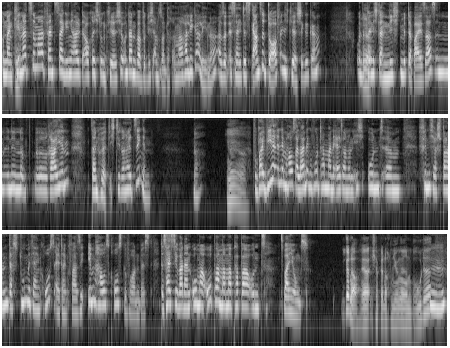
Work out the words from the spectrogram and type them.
Und mein Kinderzimmer. Fenster ging halt auch Richtung Kirche und dann war wirklich am Sonntag immer Halligalli, ne? Also ist halt das ganze Dorf in die Kirche gegangen. Und ja. wenn ich dann nicht mit dabei saß in, in den äh, Reihen, dann hörte ich die dann halt singen. Ne? Ja, ja. Wobei wir in dem Haus alleine gewohnt haben, meine Eltern und ich. Und ähm, finde ich ja spannend, dass du mit deinen Großeltern quasi im Haus groß geworden bist. Das heißt, ihr war dann Oma, Opa, Mama, Papa und zwei Jungs. Genau, ja, ich habe ja noch einen jüngeren Bruder mhm.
